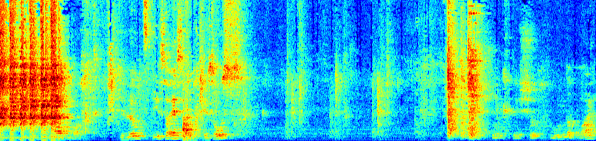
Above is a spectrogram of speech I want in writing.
aufgemacht. Gewürzt ist alles durch die Sauce. Das ist schon wunderbar.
